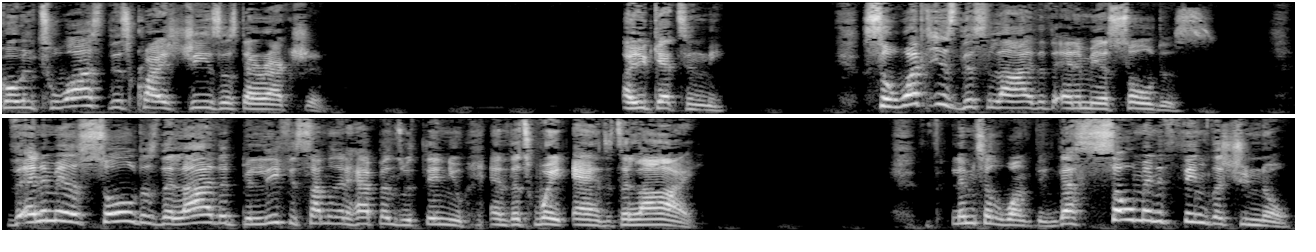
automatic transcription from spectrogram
going towards this Christ Jesus direction. Are you getting me? So, what is this lie that the enemy has sold us? The enemy has sold us the lie that belief is something that happens within you and that's where it ends. It's a lie. Let me tell you one thing. There's so many things that you know.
